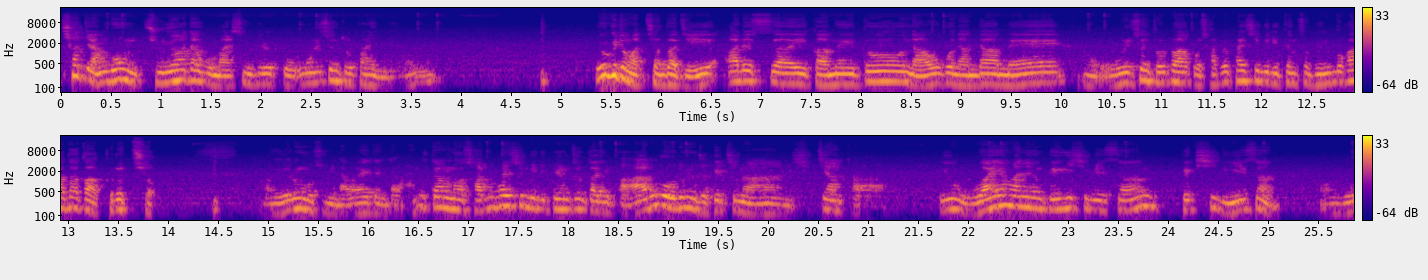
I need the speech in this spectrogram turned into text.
첫 양봉 중요하다고 말씀드렸고, 5일선 돌파했네요. 여기도 마찬가지 RSI 감에도 나오고 난 다음에 5일선 돌파하고 481 이평선 행복하다가 그렇죠 어, 이런 모습이 나와야 된다 일단 뭐 481 이평선까지 바로 오르면 좋겠지만 쉽지 않다 이 우하형 한형 121선 112일선 어, 요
